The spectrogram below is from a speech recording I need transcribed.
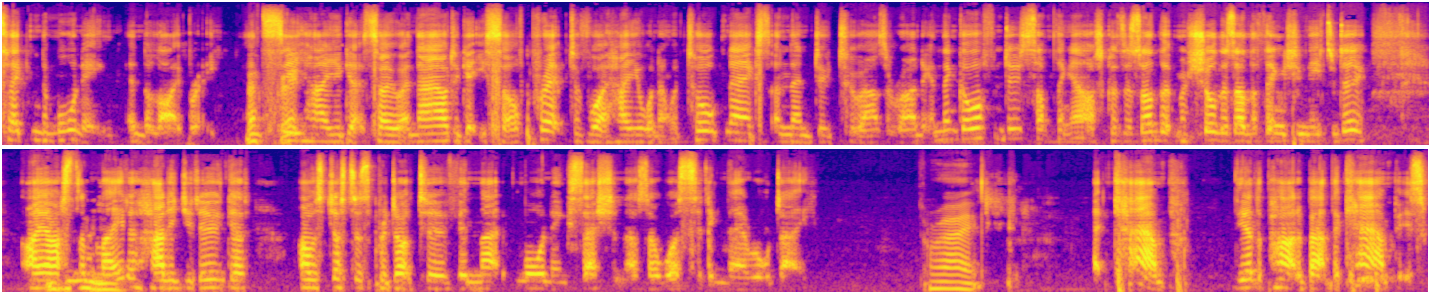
taking the morning in the library and That's see great. how you get so an hour to get yourself prepped of what how you want to talk next and then do two hours of writing and then go off and do something else because there's other I'm sure there's other things you need to do. I asked mm-hmm. them later, how did you do? And I was just as productive in that morning session as I was sitting there all day. Right. At camp, the other part about the camp is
